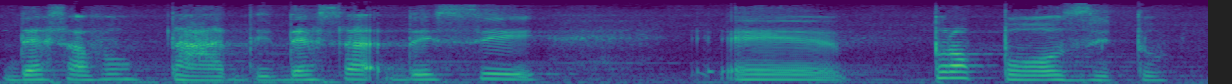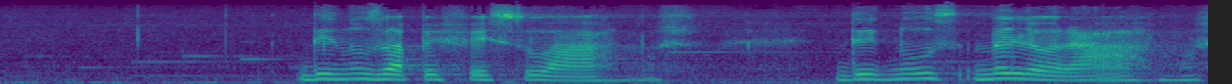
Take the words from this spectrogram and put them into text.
dessa vontade, dessa, desse é, propósito de nos aperfeiçoarmos, de nos melhorarmos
